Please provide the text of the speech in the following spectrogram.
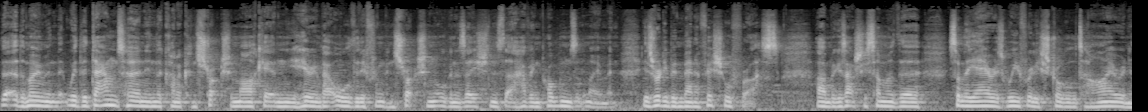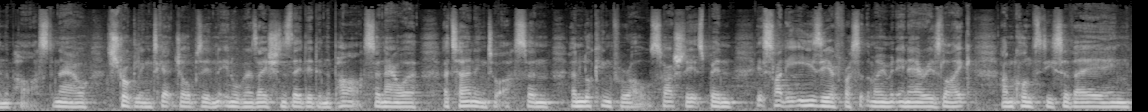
that at the moment with the downturn in the kind of construction market and you're hearing about all the different construction organisations that are having problems at the moment has really been beneficial for us um, because actually some of the some of the areas we've really struggled to hire in in the past are now struggling to get jobs in, in organisations they did in the past. So now are, are turning to us and, and looking for roles. So actually it's been it's slightly easier for us at the moment in areas like um, quantity surveying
